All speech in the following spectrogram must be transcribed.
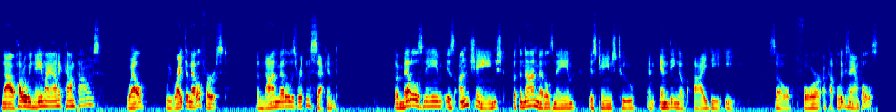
Now, how do we name ionic compounds? Well, we write the metal first, the nonmetal is written second, the metal's name is unchanged, but the nonmetal's name is changed to an ending of IDE. So for a couple examples,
